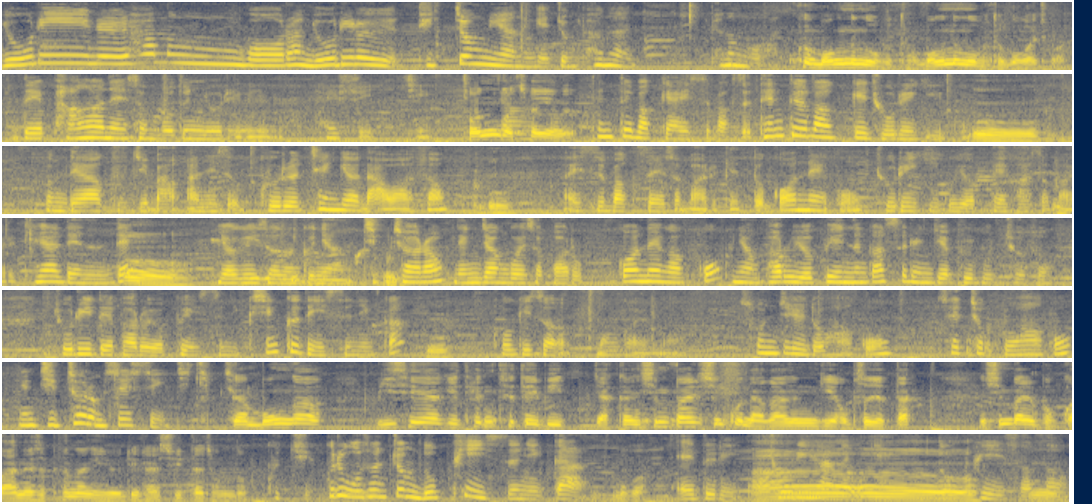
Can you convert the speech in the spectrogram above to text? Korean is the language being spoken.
요리를 하는 거랑 요리를 뒷정리하는 게 좀 편한 편한 것 같아. 그럼 먹는 거부터 먹는 거부터 뭐가 좋아? 내 방 안에서 모든 요리를 할 수 있지. 전과 차이는 텐트 밖에 아이스박스, 텐트 밖에 조리기구. 음, 그럼 내가 굳이 막 안에서 그릇 챙겨 나와서 음. 아이스박스에서 막 이렇게 또 꺼내고 조리기구 옆에 가서 막 이렇게 해야 되는데 어, 여기서는 그냥 집처럼 냉장고에서 바로 꺼내갖고 그냥 바로 옆에 있는 가스레인지에 불 붙여서 조리대 바로 옆에 있으니까 싱크대 있으니까 음. 거기서 뭔가를 뭐 손질도 하고 세척도 하고 그냥 집처럼 쓸 수 있지 집처럼 그러니까 뭔가 미세하게 텐트 대비 약간 신발 신고 나가는 게 없어졌다? 신발 벗고 안에서 편하게 요리를 할 수 있다 정도? 그치 그리고 우선 좀 높이 있으니까 뭐가? 애들이 아, 조리하는 게 어, 높이 있어서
